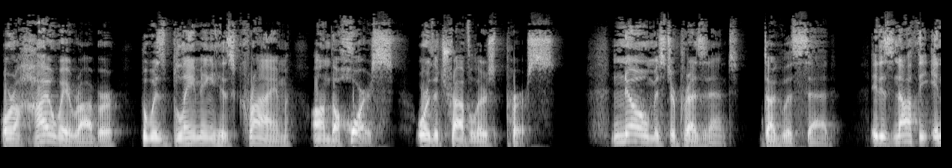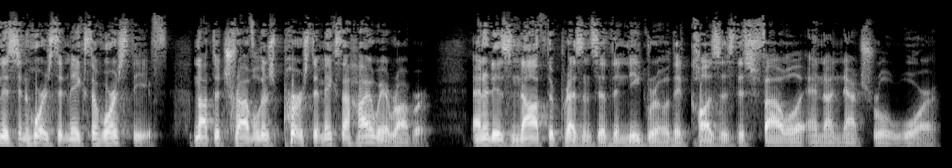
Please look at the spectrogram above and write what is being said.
or a highway robber who was blaming his crime on the horse or the traveler's purse. No, Mr. President, Douglass said. It is not the innocent horse that makes the horse thief, not the traveler's purse that makes the highway robber. And it is not the presence of the Negro that causes this foul and unnatural war,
